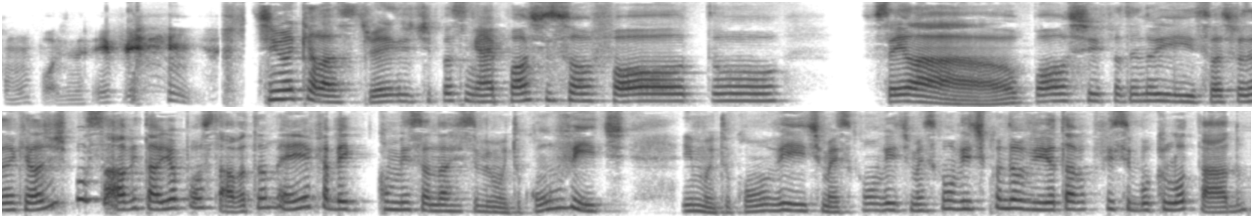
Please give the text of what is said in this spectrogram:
Como não pode, né? Enfim. Tinha aquelas trends, tipo assim, ai, poste sua foto. Sei lá, eu poste fazendo isso, poste fazendo aquilo. A gente postava e tal, e eu postava também. E acabei começando a receber muito convite. E muito convite, mais convite, mais convite. Quando eu vi, eu tava com o Facebook lotado.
